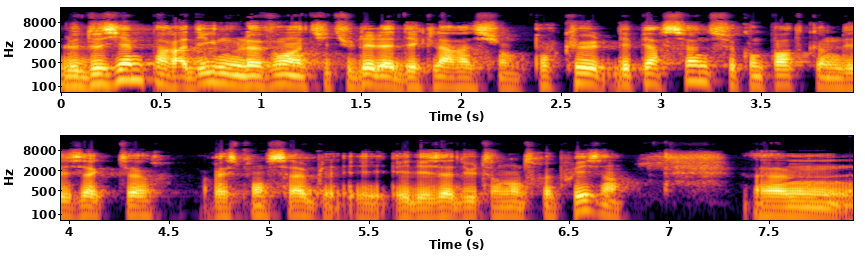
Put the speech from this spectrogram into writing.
Le deuxième paradigme, nous l'avons intitulé la déclaration. Pour que les personnes se comportent comme des acteurs responsables et, des adultes en entreprise, euh,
